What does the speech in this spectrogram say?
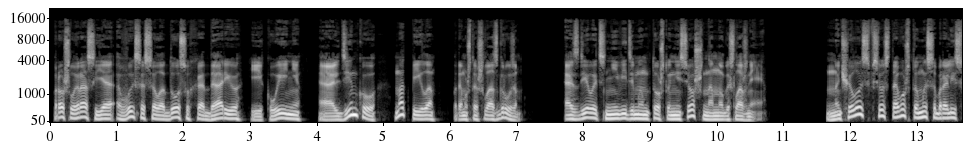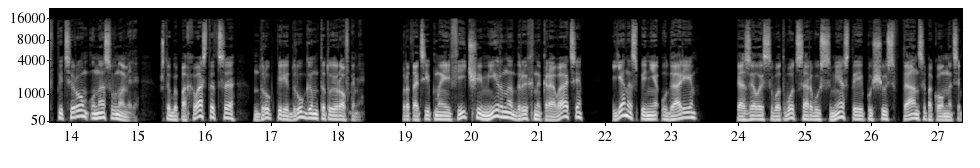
В прошлый раз я высосала досуха Дарью и Куинни, а Альдинку надпила, потому что шла с грузом. А сделать невидимым то, что несешь, намного сложнее. Началось все с того, что мы собрались в пятером у нас в номере, чтобы похвастаться друг перед другом татуировками. Прототип моей фичи мирно дрых на кровати, я на спине у Дарьи. Казалось, вот-вот сорвусь с места и пущусь в танцы по комнате.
